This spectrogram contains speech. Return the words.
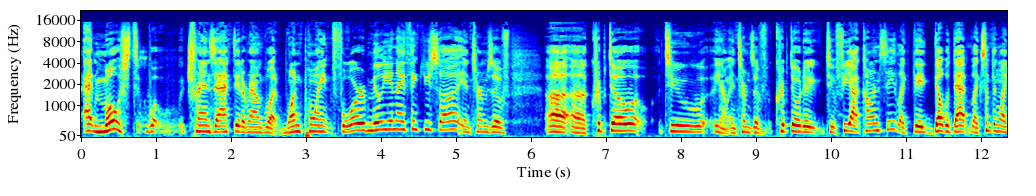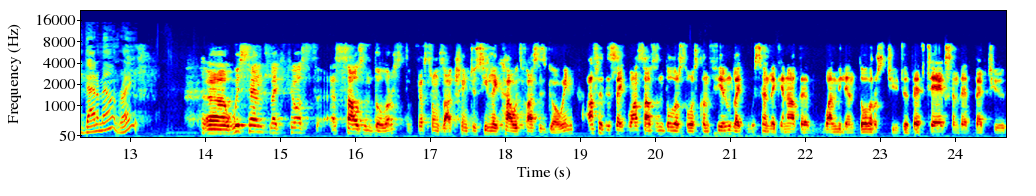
at most what, transacted around what 1.4 million I think you saw in terms of uh, uh, crypto to you know in terms of crypto to, to fiat currency like they dealt with that like something like that amount right uh, we sent like first a thousand dollars first transaction to see like how it fast is going. After this like one thousand dollars was confirmed, like we sent like another one million dollars to to the FTX and that back to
